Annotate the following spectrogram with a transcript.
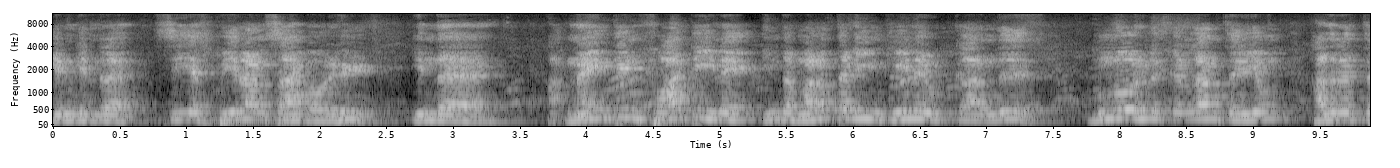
என்கின்ற சி எஸ் பீரான் சாஹிப் அவர்கள் இந்த நைன்டீன் ஃபார்ட்டியிலே இந்த மரத்தடியின் கீழே உட்கார்ந்து முன்னோர்களுக்கெல்லாம் தெரியும் ஹதரத்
